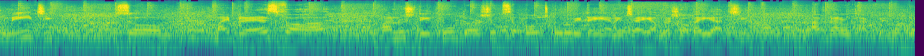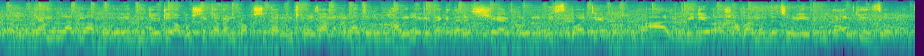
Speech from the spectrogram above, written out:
শুনেইছি। সো মাই প্রেয়ার্স ফর মানুষ দেখুক, দর্শক সাপোর্ট করুক, এটাই আমি চাই। আমরা সবাই আছি। আপনারাও থাকবেন। কেমন লাগল আপনাদের এই ভিডিওটি? অবশ্যই কমেন্ট বক্সে কমেন্ট করে জানাবেন। আর যদি ভালো লেগে থাকে, তাহলে শেয়ার করুন উই স্পট আর ভিডিওটা সবার মধ্যে ছড়িয়ে দিন। থ্যাংক ইউ সো মাচ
